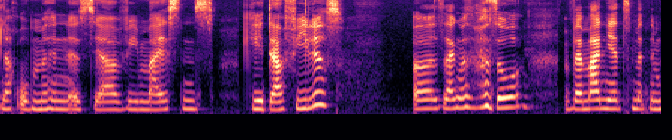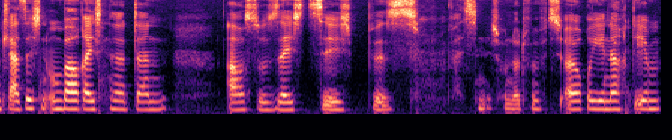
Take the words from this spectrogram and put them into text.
Nach oben hin ist ja wie meistens geht da vieles, äh, sagen wir es mal so. Wenn man jetzt mit einem klassischen Umbau rechnet, dann auch so 60 bis, weiß ich nicht, 150 Euro, je nachdem,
